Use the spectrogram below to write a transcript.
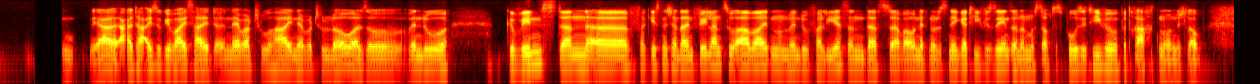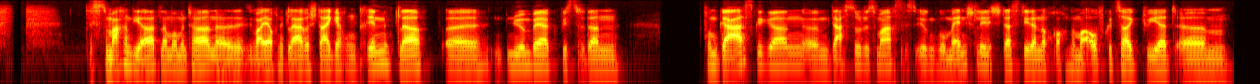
ja, alte Eishockey-Weisheit, uh, never too high, never too low. Also wenn du gewinnst, dann äh, vergiss nicht an deinen Fehlern zu arbeiten und wenn du verlierst, dann darfst du aber auch nicht nur das Negative sehen, sondern musst auch das Positive betrachten und ich glaube, das machen die Adler momentan. Äh, war ja auch eine klare Steigerung drin. Klar, äh, Nürnberg bist du dann vom Gas gegangen. Ähm, dass du das machst, ist irgendwo menschlich, dass dir dann noch auch nochmal aufgezeigt wird, ähm,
